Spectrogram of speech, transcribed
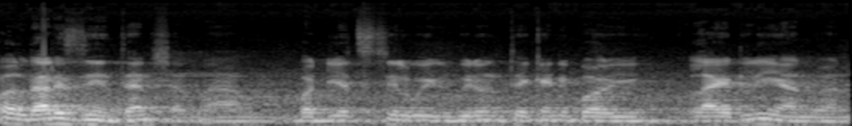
Well, that is the intention, um, but yet still we, we don't take anybody lightly. And when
